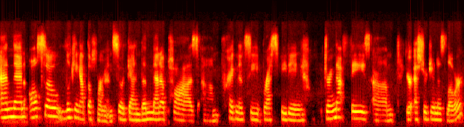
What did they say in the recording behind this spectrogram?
And then also looking at the hormones. So, again, the menopause, um, pregnancy, breastfeeding, during that phase, um, your estrogen is lower.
